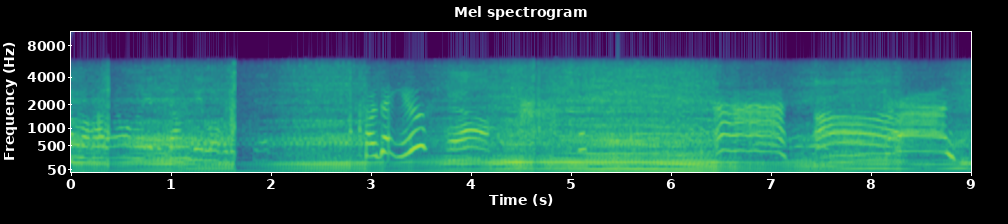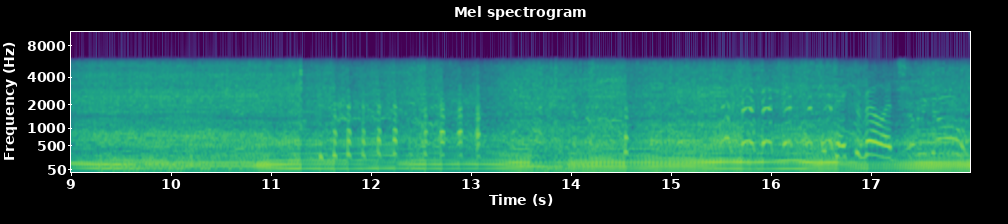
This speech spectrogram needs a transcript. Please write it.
I don't know how the hell I'm gonna get the dung beetle over this shit. Oh, is that you? Yeah. Ah! Ah! Run! it takes a village. Here we go.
